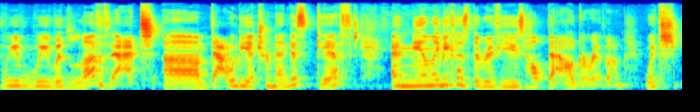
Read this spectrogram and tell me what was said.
we, we would love that. Um, that would be a tremendous gift, and mainly because the reviews help the algorithm, which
